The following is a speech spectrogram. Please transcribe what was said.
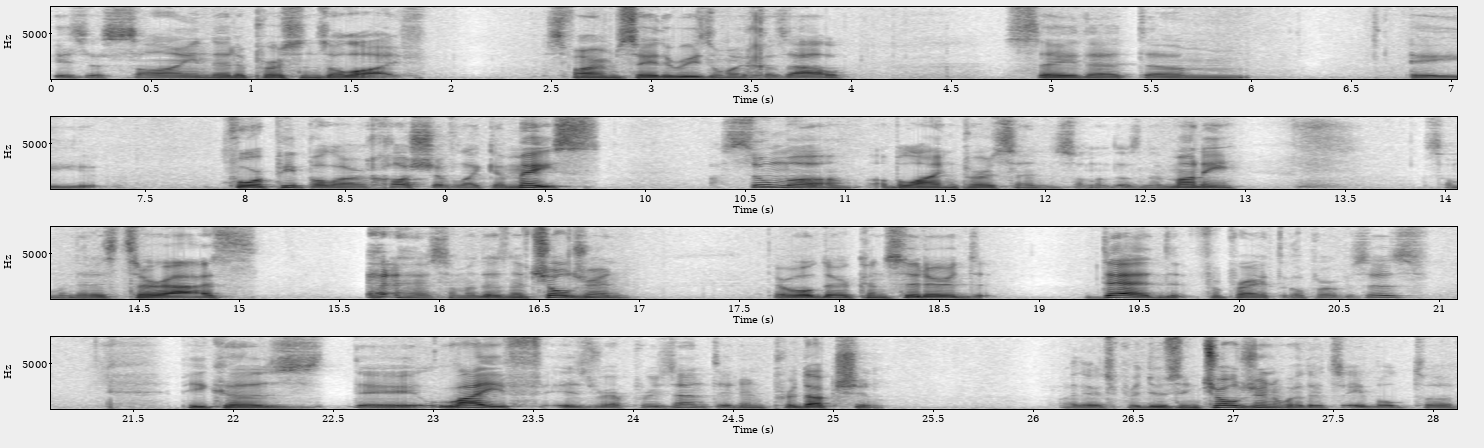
is a sign that a person's alive. As far as say the reason why Chazal say that um, a four people are choshev like a mace, a suma, a blind person, someone doesn't have money, someone that has tzaras, someone doesn't have children. They're all, they're considered dead for practical purposes because the life is represented in production, whether it's producing children, whether it's able to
